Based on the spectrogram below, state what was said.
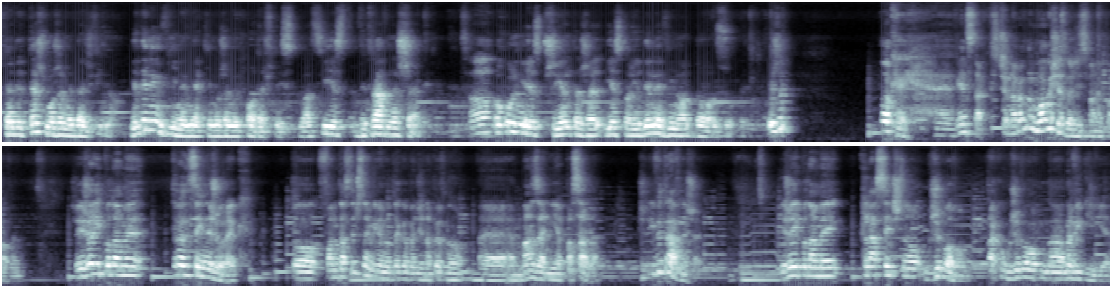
wtedy też możemy dać wino. Jedynym winem, jakie możemy podać w tej sytuacji jest wytrawne sherry. Co? Ogólnie jest przyjęte, że jest to jedyne wino do zupy. Jeżeli Okej, e, więc tak, z czym na pewno mogę się zgodzić z panem Pawłem, że jeżeli podamy tradycyjny żurek, to fantastycznym winem do tego będzie na pewno e, Manzanilla Passata, czyli wytrawny szer. Jeżeli podamy klasyczną grzybową, taką grzybową na, na Wigilię,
